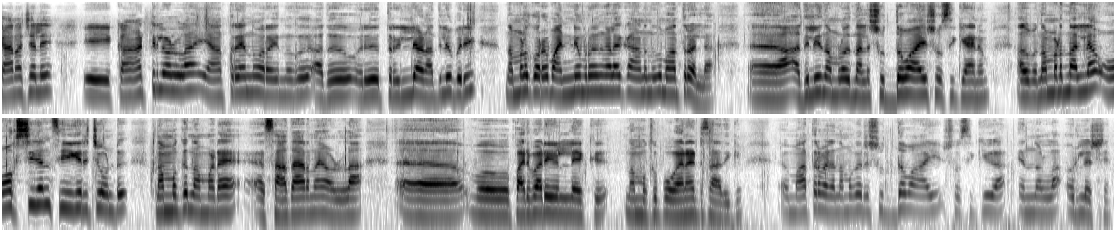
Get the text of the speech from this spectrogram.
കാരണം വെച്ചാൽ ഈ കാട്ടിലുള്ള യാത്ര എന്ന് പറയുന്നത് അത് ഒരു ത്രില്ലാണ് അതിലുപരി നമ്മൾ കുറേ വന്യമൃഗങ്ങളെ കാണുന്നത് മാത്രമല്ല. അതിൽ നമ്മൾ നല്ല ശുദ്ധമായി ശ്വസിക്കാനും അത് നമ്മുടെ നല്ല ഓക്സിജൻ സ്വീകരിച്ചുകൊണ്ട് നമുക്ക് നമ്മുടെ സാധാരണയുള്ള പരിപാടികളിലേക്ക് നമുക്ക് പോകാനായിട്ട് സാധിക്കും. മാത്രമല്ല നമുക്കൊരു ശുദ്ധമായി ശ്വസിക്കുക എന്നുള്ള ഒരു ലക്ഷ്യം.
